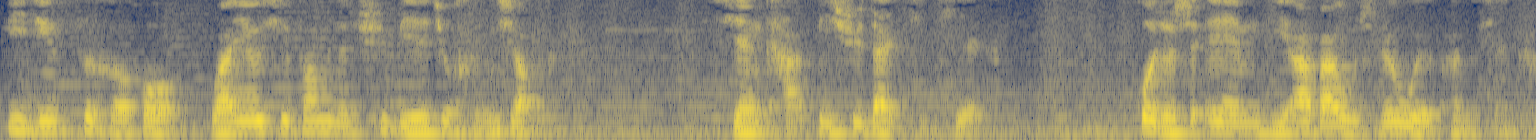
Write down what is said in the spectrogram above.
毕竟四核后玩游戏方面的区别就很小了。显卡必须带 GTX，或者是 AMD 二百五十六位宽的显卡，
